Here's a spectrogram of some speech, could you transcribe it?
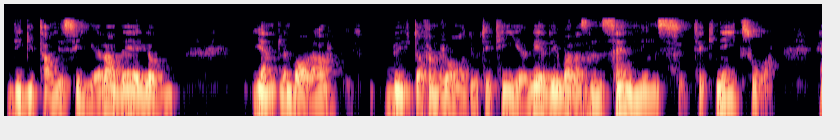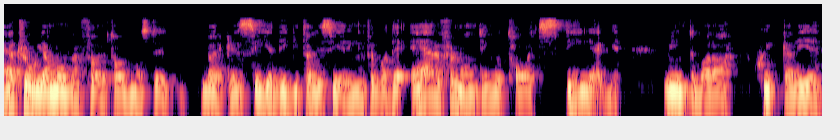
digitalisera. Det är ju att egentligen bara byta från radio till tv. Det är ju bara en sändningsteknik så. Här tror jag många företag måste verkligen se digitaliseringen för vad det är för någonting och ta ett steg. Och inte bara skicka det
